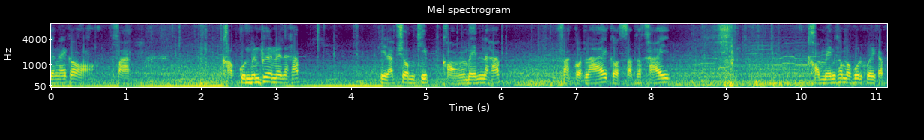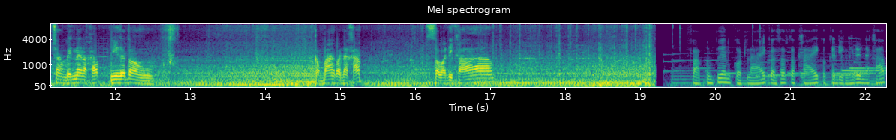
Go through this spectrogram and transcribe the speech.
ยังไงก็ฝากขอบคุณเพื่อนๆเลยนะครับ ที่รับชมคลิปของเบนซ์นะครับ ฝากกดไลค์กด subscribe คอมเมนต์เข้ามาพูดคุยกับช่างเบนซ์ได้นะครับ นี่ก็ต้องกลับบ้านก่อนนะครับ สวัสดีครับ ฝากเพื่อนๆ กดไลค์ กด Subscribe กดกระดิ่งให้ด้วยนะครับ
